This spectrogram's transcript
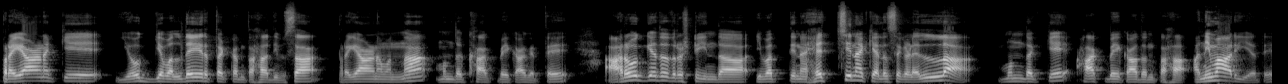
ಪ್ರಯಾಣಕ್ಕೆ ಯೋಗ್ಯವಲ್ಲದೇ ಇರತಕ್ಕಂತಹ ದಿವಸ ಪ್ರಯಾಣವನ್ನು ಮುಂದಕ್ಕೆ ಹಾಕಬೇಕಾಗತ್ತೆ. ಆರೋಗ್ಯದ ದೃಷ್ಟಿಯಿಂದ ಇವತ್ತಿನ ಹೆಚ್ಚಿನ ಕೆಲಸಗಳೆಲ್ಲ ಮುಂದಕ್ಕೆ ಹಾಕಬೇಕಾದಂತಹ ಅನಿವಾರ್ಯತೆ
